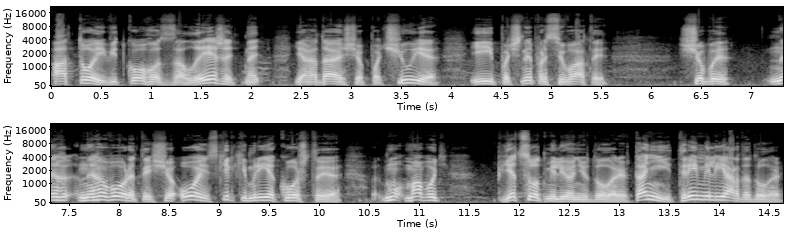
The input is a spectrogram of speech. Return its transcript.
А той, від кого залежить, я гадаю, що почує і почне працювати, щоб не, не говорити, що ой, скільки мрія коштує. Мабуть, 500 мільйонів доларів. Та ні, 3 мільярди доларів.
